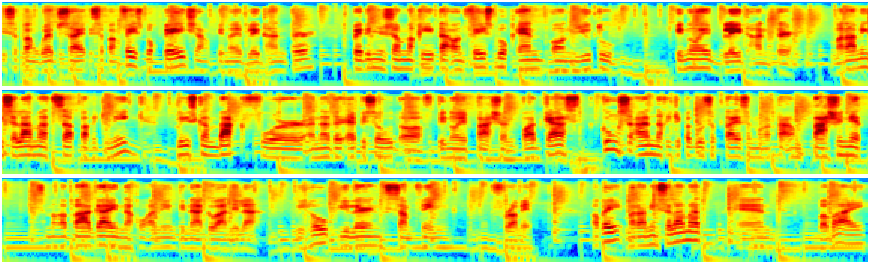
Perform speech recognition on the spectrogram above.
isa pang website, isa pang Facebook page, ang Pinoy Blade Hunter. Pwede nyo siyang makita on Facebook and on YouTube. Pinoy Blade Hunter. Maraming salamat sa pakikinig. Please come back for another episode of Pinoy Passion Podcast kung saan nakikipag-usap tayo sa mga taong passionate sa mga bagay na kung ano yung ginagawa nila. We hope you learn something from it. Okay, maraming salamat and bye-bye.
